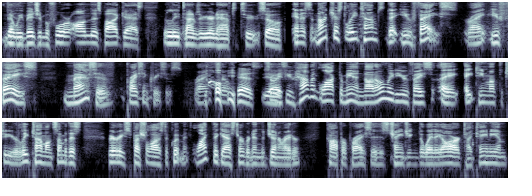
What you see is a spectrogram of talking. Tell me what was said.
that we've mentioned before on this podcast the lead times are a year and a half to two. So, and it's not just lead times that you face, right? You face massive price increases, right? oh, yes, yes. so if you haven't locked them in, not only do you face a 18 month to two year lead time on some of this very specialized equipment, like the gas turbine and the generator, copper prices changing the way they are, titanium,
